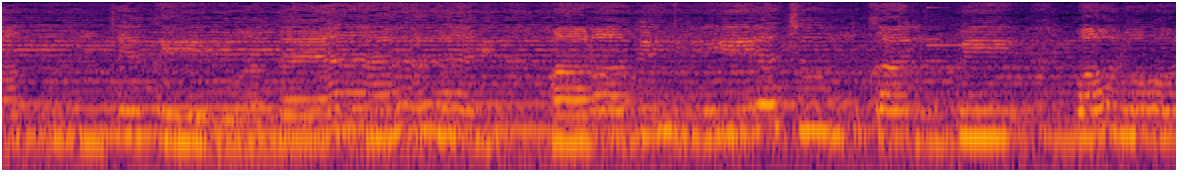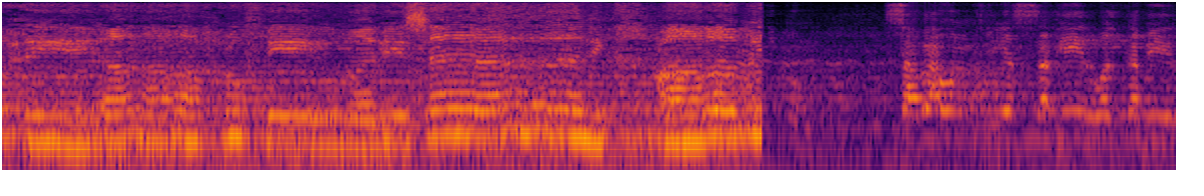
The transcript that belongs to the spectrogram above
منطقي وبياني عربية قلبي وروحي أحرفي ولساني عربي سواء في الصغير والكبير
